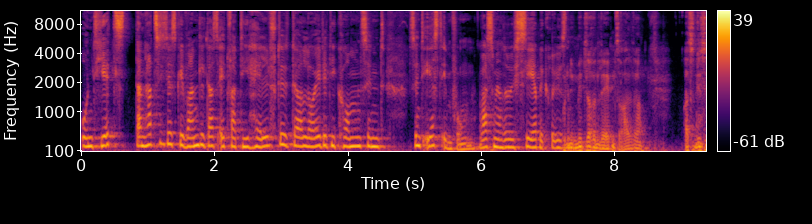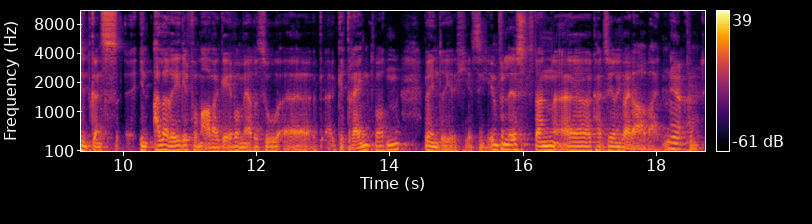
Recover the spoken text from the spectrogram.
Und jetzt, dann hat sich das gewandelt, dass etwa die Hälfte der Leute, die kommen, sind, sind Erstimpfungen, was wir natürlich sehr Und begrüßen. im mittleren Lebensalter. Also die sind ganz in aller Regel vom Arbeitgeber mehr dazu äh, gedrängt worden, wenn du dich jetzt nicht impfen lässt, dann äh, kannst du ja nicht weiterarbeiten. Ja. Punkt.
